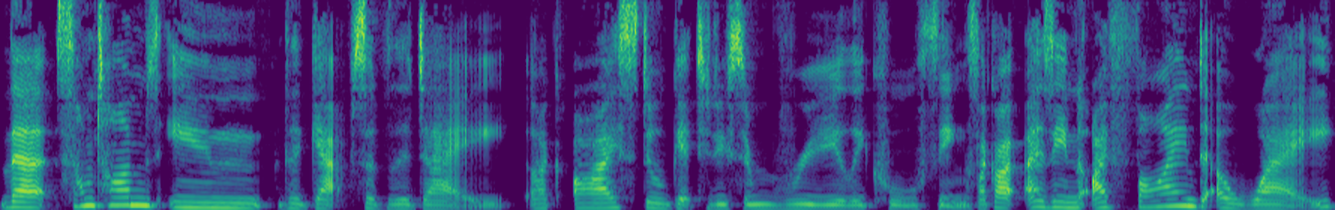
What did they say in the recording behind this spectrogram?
that sometimes in the gaps of the day, like I still get to do some really cool things. Like I as in I find a way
